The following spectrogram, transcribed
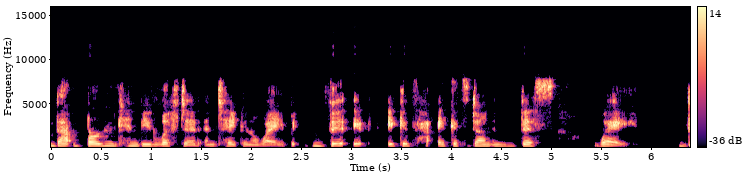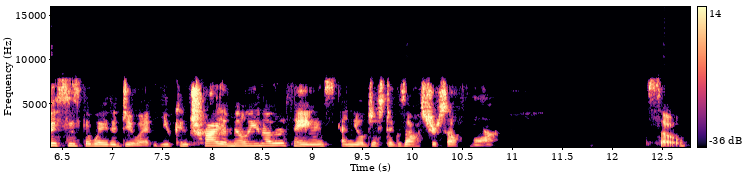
that burden can be lifted and taken away. But th- it, it gets it gets done in this way. This is the way to do it. You can try a million other things and you'll just exhaust yourself more. So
